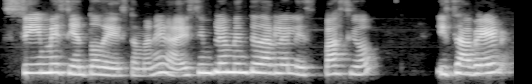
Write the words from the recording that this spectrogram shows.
Sí me siento de esta manera. Es simplemente darle el espacio y saber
